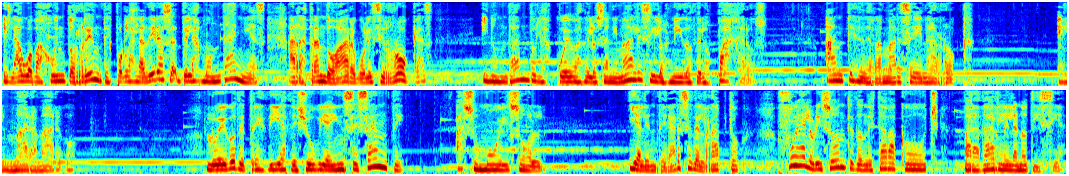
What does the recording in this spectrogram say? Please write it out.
El agua bajó en torrentes por las laderas de las montañas, arrastrando árboles y rocas, inundando las cuevas de los animales y los nidos de los pájaros, antes de derramarse en Arrock, el mar amargo. Luego de tres días de lluvia incesante, asomó el sol y al enterarse del rapto, fue al horizonte donde estaba Coach para darle la noticia.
